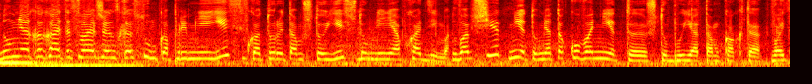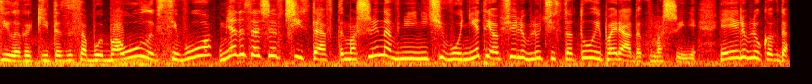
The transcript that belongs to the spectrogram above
Ну, у меня какая-то своя женская сумка при мне есть, в которой там что есть, что мне необходимо. Ну, вообще, нет, у меня такого нет, э, чтобы я там как-то возила какие-то за собой баулы, всего. У меня достаточно чистая автомашина, в ней ничего нет. Я вообще люблю чистоту и порядок в машине. Я не люблю, когда...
